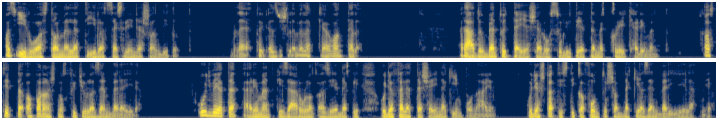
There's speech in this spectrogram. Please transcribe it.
Az íróasztal melletti iratszekrényre sandított. Lehet, hogy az is levelekkel van tele? Rádöbbent, hogy teljesen rosszul ítélte meg Craig harriman -t. Azt hitte, a parancsnok fütyül az embereire. Úgy vélte, harriman kizárólag az érdekli, hogy a feletteseinek imponáljon hogy a statisztika fontosabb neki az emberi életnél.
